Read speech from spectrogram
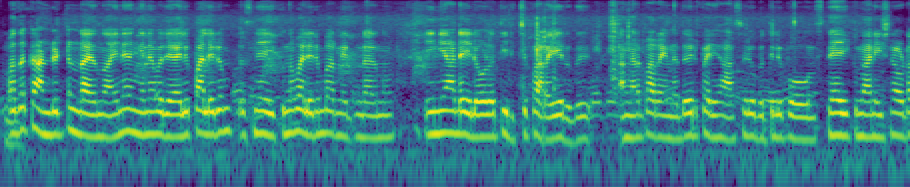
അപ്പോൾ അത് കണ്ടിട്ടുണ്ടായിരുന്നു. അതിനെ എങ്ങനെ അതിൽ പലരും സ്നേഹിക്കുന്ന പലരും പറഞ്ഞിട്ടുണ്ടായിരുന്നു ഇനി ആ ഡയലോഗ് തിരിച്ച് പറയരുത്. അങ്ങനെ പറയുന്നത് ഒരു പരിഹാസ രൂപത്തിൽ പോകും. സ്നേഹിക്കുന്ന അനീഷിനോട്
